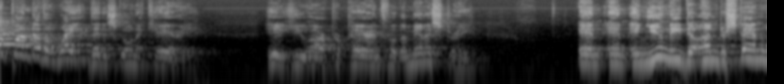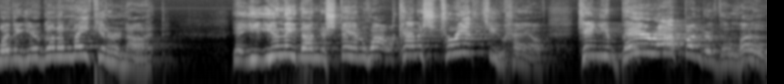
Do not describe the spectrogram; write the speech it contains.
up under the weight that it's going to carry. Here you are preparing for the ministry. And, and, and you need to understand whether you're going to make it or not. You, need to understand what, what kind of strength you have. Can you bear up under the load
